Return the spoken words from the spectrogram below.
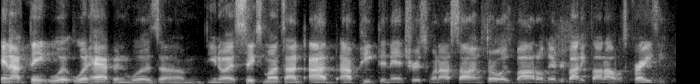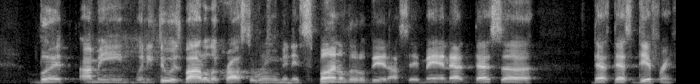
And I think what what happened was, um, you know, at six months, I, I I peaked in interest when I saw him throw his bottle. Everybody thought I was crazy, but I mean, when he threw his bottle across the room and it spun a little bit, I said, man, that that's uh that that's different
